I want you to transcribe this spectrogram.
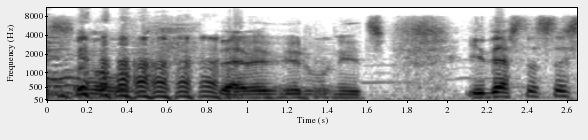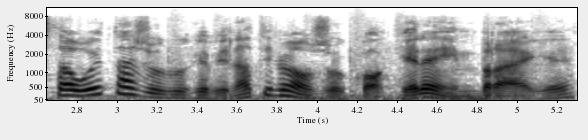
Isso, não- devem vir bonitos. E desta sexta a oito há jogo no campeonato e não é um jogo qualquer, é em Braga.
